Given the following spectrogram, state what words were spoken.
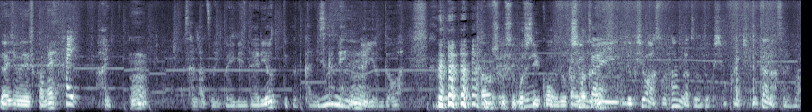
大丈夫ですかね？はい。はい。うん。3月もいっぱいイベントやるよっていう感じですかね、うん。第4動は。楽しく過ごしていこう。読書会3読書はその3月の読書会聞けたらそれは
